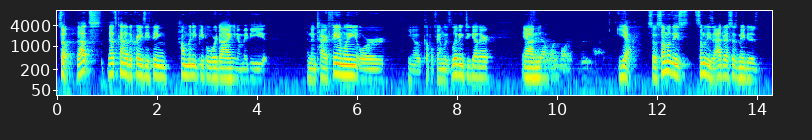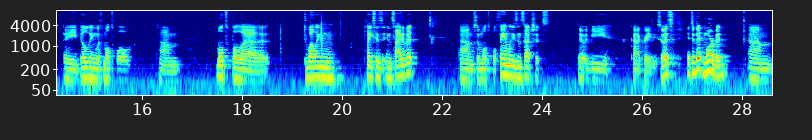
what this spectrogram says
So that's that's kind of the crazy thing. How many people were dying? You know, maybe an entire family or you know a couple families living together, and that one bar really high. yeah. So some of these some of these addresses, maybe there's a building with multiple um, multiple uh, dwelling places inside of it. Um, so multiple families and such. It's that would be kind of crazy. So it's it's a bit morbid, um,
